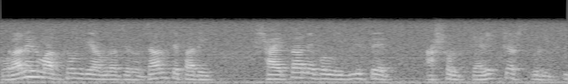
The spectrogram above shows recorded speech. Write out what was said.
কোরআনের মাধ্যম দিয়ে আমরা যেন জানতে পারি, শয়তান এবং ইবলিসের আসল ক্যারেক্টার্সগুলি কি?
